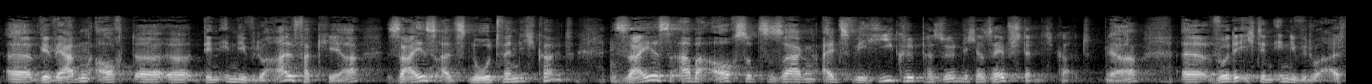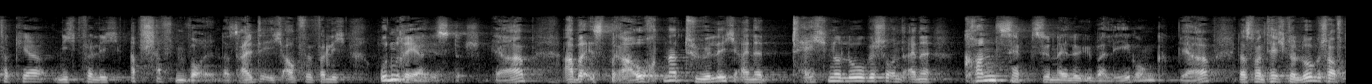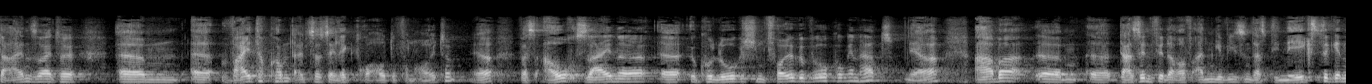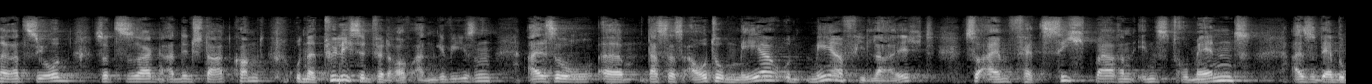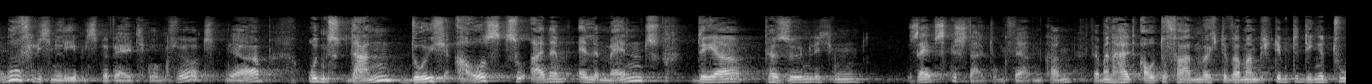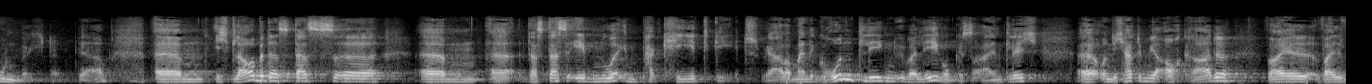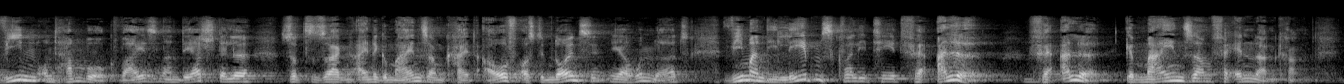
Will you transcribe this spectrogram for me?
Äh, wir werden auch äh, den Individualverkehr, sei es als Notwendigkeit, sei es aber auch sozusagen als Vehikel persönlicher Selbstständigkeit, ja, äh, würde ich den Individualverkehr nicht völlig abschaffen wollen. Das halte ich auch für völlig unrealistisch, ja. Aber es braucht natürlich eine technologische und eine konzeptionelle Überlegung, ja, dass man technologisch auf der einen Seite ähm, äh, weiterkommt als das Elektroauto von heute, ja, was auch seine äh, ökologischen Folgewirkungen hat, ja, aber ähm, äh, da sind wir darauf angewiesen, dass die nächste Generation sozusagen an den Start kommt. Und natürlich sind wir darauf angewiesen, also ähm, dass das Auto mehr und mehr vielleicht zu einem verzichtbaren Instrument also der beruflichen Lebensbewältigung wird, ja, und dann durchaus zu einem Element der persönlichen Selbstgestaltung werden kann, wenn man halt Auto fahren möchte, wenn man bestimmte Dinge tun möchte. Ja. Ähm, ich glaube, dass das äh, dass das eben nur im Paket geht. Ja, aber meine grundlegende Überlegung ist eigentlich, äh, und ich hatte mir auch gerade, weil, weil Wien und Hamburg weisen an der Stelle sozusagen eine Gemeinsamkeit auf aus dem 19. Jahrhundert, wie man die Lebensqualität für alle, für alle gemeinsam verändern kann.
